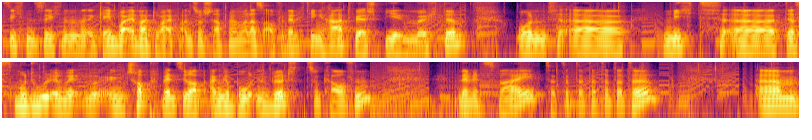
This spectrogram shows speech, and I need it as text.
sich, sich ein Game Boy Everdrive anzuschaffen, wenn man das auf der richtigen Hardware spielen möchte und äh, nicht äh, das Modul im Shop, wenn es überhaupt angeboten wird, zu kaufen. Level 2. Ähm,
